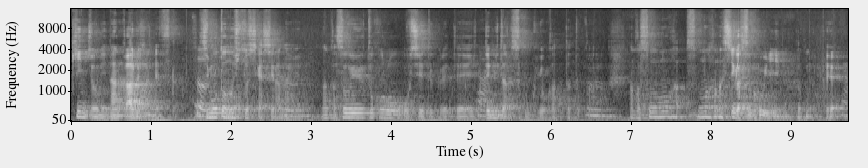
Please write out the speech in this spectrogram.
近所になんかあるじゃないですか。そう地元の人しか知らないよ、うん。なんかそういうところを教えてくれて行ってみたらすごく良かったとか、うん。なんかそのその話がすごいいいなと思って。本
